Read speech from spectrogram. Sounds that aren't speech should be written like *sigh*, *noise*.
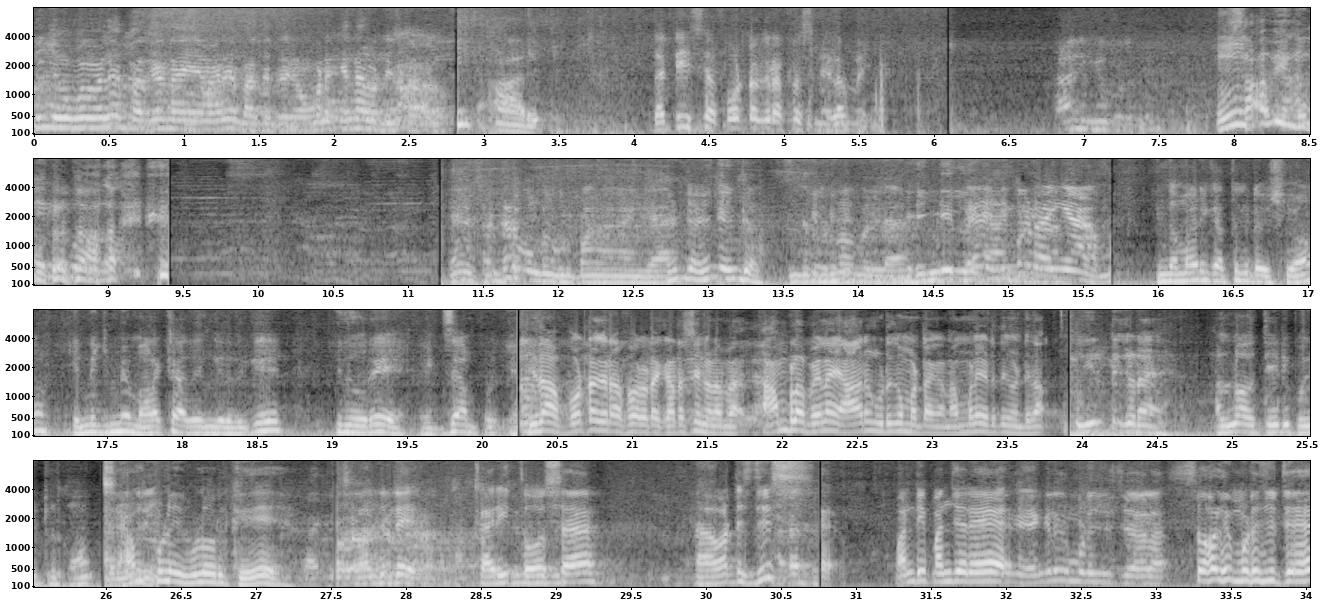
நீங்க உங்க வேலையை பார்க்க நான் என் வேலையை பார்த்துட்டு இருக்கேன். உனக்கு என்ன ஒரு டிஸ்டர்பன்ஸ் ஆறு. தட் இஸ் அ ஃபோட்டோகிராஃபர்ஸ் நிலைமை. சாவி எங்க போடுறதா? சக்கரை பொங்கல் கொடுப்பாங்க இங்க. எங்க எங்க எங்க? இந்த திருமாவூர்ல எங்க இல்ல? நிப்பாட்டாங்க இந்த மாதிரி கத்துக்கிட்ட விஷயம் என்னைக்குமே மறக்காதுங்கிறதுக்கு இது ஒரு எக்ஸாம்பிள் இதான் போட்டோகிராஃபரோட கடைசி நிலைமை. ஆம்பளை பையெல்லாம் யாரும் கொடுக்க மாட்டாங்க. நம்மளே எடுத்துக்க வேண்டியதான் இருட்டு கடை அல்வாவை தேடி போயிட்டு இருக்கோம். சாம்பிள் இவ்வளோ இருக்கு. வந்துட்டு கறி தோசை வாட் இஸ் திஸ் வண்டி பஞ்சரு. எங்களுக்கு முடிஞ்சிச்சு வேலை. சோலி முடிஞ்சிட்டு.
